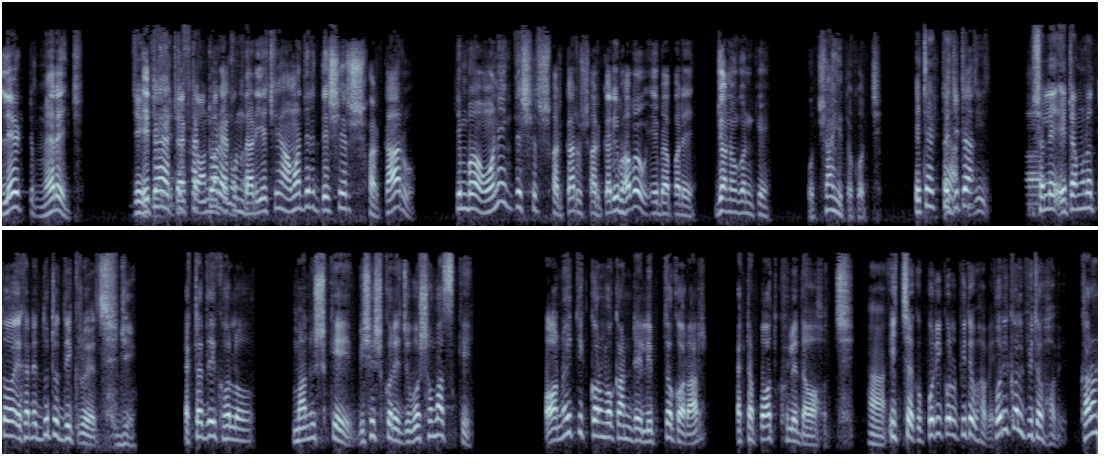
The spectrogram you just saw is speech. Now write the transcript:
লেট ম্যারেজ এটা একটা ফ্যাক্টর এখন দাঁড়িয়েছে আমাদের দেশের সরকারও কিংবা অনেক দেশের সরকারও সরকারিভাবেও এ ব্যাপারে জনগণকে উৎসাহিত করছে। এটা একটা যেটা- আসলে এটা মূলত এখানে দুটো দিক রয়েছে। জি। একটা দিক হলো মানুষকে বিশেষ করে যুব সমাজকে অনৈতিক কর্মকাণ্ডে লিপ্ত করার একটা পথ খুলে দেওয়া হচ্ছে। হ্যাঁ। ইচ্ছা পরিকল্পিত ভাবে পরিকল্পিতভাবে। কারণ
